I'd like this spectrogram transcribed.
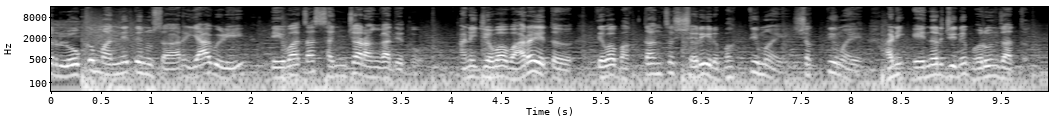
तर लोकमान्यतेनुसार यावेळी देवाचा संचार अंगात येतो. आणि जेव्हा वारं येतं तेव्हा भक्तांचं शरीर भक्तिमय शक्तिमय आणि एनर्जीने भरून जातं.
